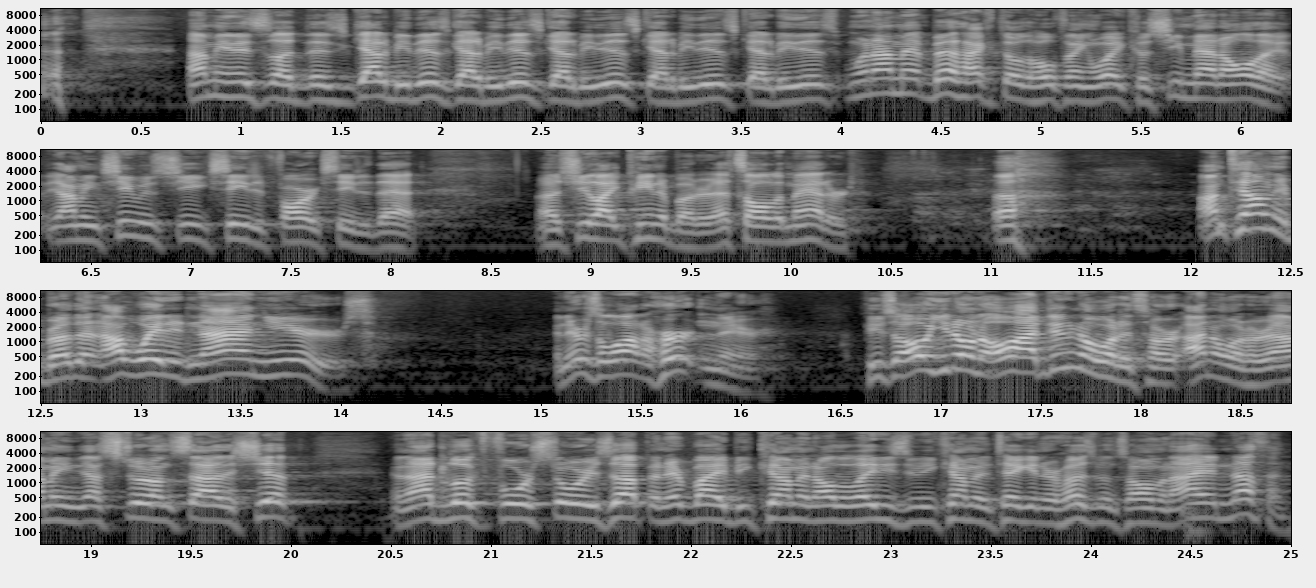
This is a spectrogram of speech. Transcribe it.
I mean, it's like there's got to be this, got to be this, got to be this, got to be this, got to be this. When I met Beth, I could throw the whole thing away because she met all that. I mean, she was she exceeded far exceeded that. Uh, she liked peanut butter. That's all that mattered. Uh, I'm telling you, brother, I waited nine years, and there was a lot of hurt in there. People say, "Oh, you don't know? Oh, I do know what it's hurt. I know what hurt. I mean, I stood on the side of the ship, and I'd look four stories up, and everybody'd be coming, all the ladies would be coming and taking their husbands home, and I had nothing.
